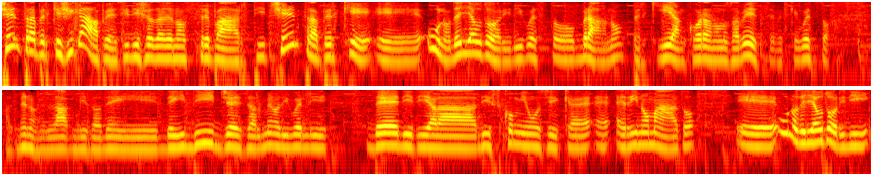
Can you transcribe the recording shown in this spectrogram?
C'entra perché ci cape, si dice dalle nostre parti. C'entra perché eh, uno degli autori di questo brano, per chi ancora non lo sapesse, perché questo almeno nell'ambito dei, dei DJs, almeno di quelli dediti alla disco music, è, è, è rinomato. Eh, uno degli autori di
